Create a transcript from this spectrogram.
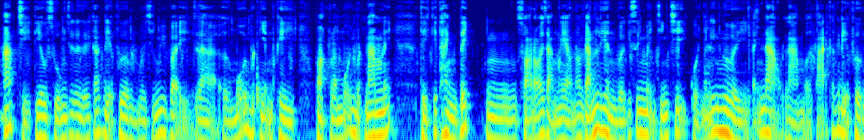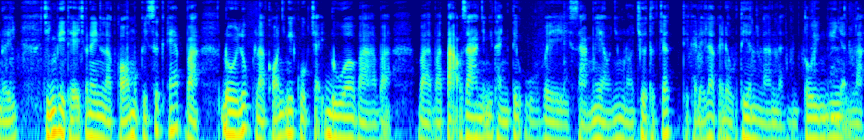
áp chỉ tiêu xuống dưới các địa phương. Và chính vì vậy là ở mỗi một nhiệm kỳ hoặc là mỗi một năm đấy thì cái thành tích ừ, xóa đói giảm nghèo nó gắn liền với cái sinh mệnh chính trị của những người lãnh đạo làm ở tại các địa phương đấy. Chính vì thế cho nên là có một cái sức ép và đôi lúc là có những cái cuộc chạy đua và và và và tạo ra những cái thành tựu về giảm nghèo nhưng nó chưa thực chất thì cái đấy là cái đầu tiên là, là tôi ghi nhận là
